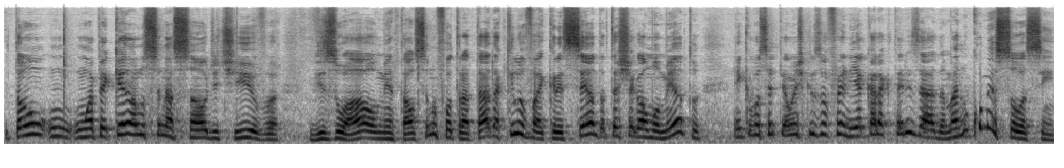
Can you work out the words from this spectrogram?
Então, um- uma pequena alucinação auditiva, visual, mental, se não for tratada, aquilo vai crescendo até chegar um momento em que você tem uma esquizofrenia caracterizada. Mas não começou assim.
